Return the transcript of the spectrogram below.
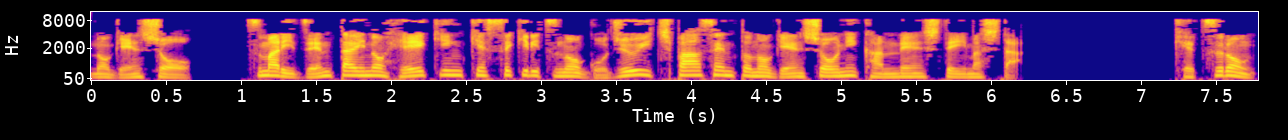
の減少、つまり全体の平均欠席率の51%の減少に関連していました。結論。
